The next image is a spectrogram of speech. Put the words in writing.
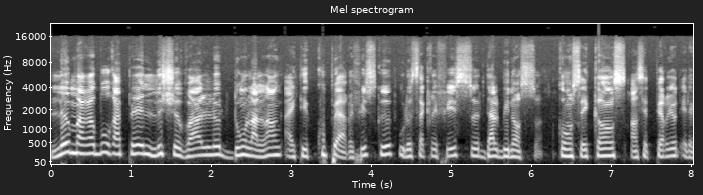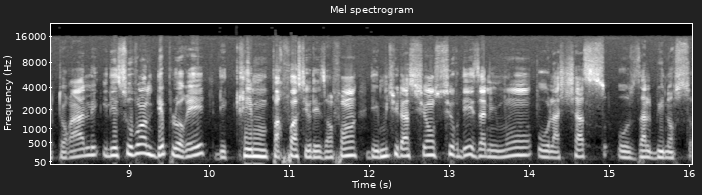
le marabout rappelle le cheval dont la langue a été coupée à Rufisque ou le sacrifice d'albinos. Conséquence, en cette période électorale, il est souvent déploré des crimes parfois sur des enfants, des mutilations sur des animaux ou la chasse aux albinos.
